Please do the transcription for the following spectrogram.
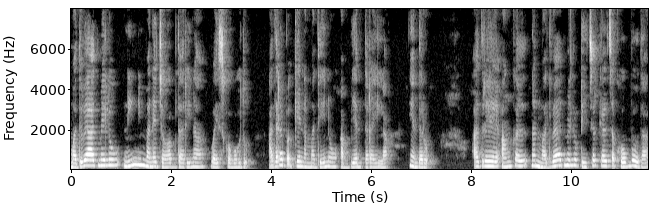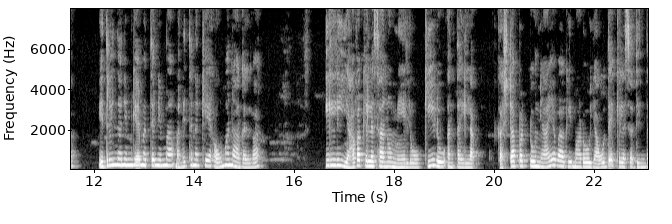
ಮದುವೆ ಆದಮೇಲೂ ನೀನು ನಿಮ್ಮ ಮನೆ ಜವಾಬ್ದಾರಿನ ವಹಿಸ್ಕೋಬಹುದು. ಅದರ ಬಗ್ಗೆ ನಮ್ಮದೇನೂ ಅಭ್ಯಂತರ ಇಲ್ಲ, ಎಂದರು. ಆದರೆ, ಅಂಕಲ್, ನಾನು ಮದುವೆ ಆದಮೇಲೂ ಟೀಚರ್ ಕೆಲಸಕ್ಕೆ ಹೋಗ್ಬೋದಾ? ಇದರಿಂದ ನಿಮಗೆ ಮತ್ತು ನಿಮ್ಮ ಮನೆತನಕ್ಕೆ ಅವಮಾನ ಆಗಲ್ವಾ? ಇಲ್ಲಿ ಯಾವ ಕೆಲಸನೂ ಮೇಲು, ಕೀಳು ಅಂತ ಇಲ್ಲ. ಕಷ್ಟಪಟ್ಟು ನ್ಯಾಯವಾಗಿ ಮಾಡೋ ಯಾವುದೇ ಕೆಲಸದಿಂದ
